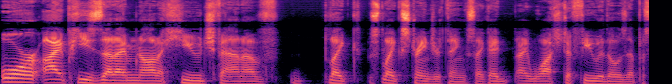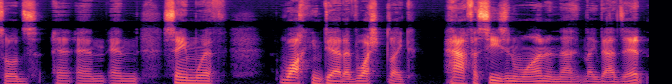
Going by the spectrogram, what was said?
or IPs that I'm not a huge fan of like like Stranger Things. Like I I watched a few of those episodes and and, and same with Walking Dead. I've watched like half a season 1 and that like that's it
